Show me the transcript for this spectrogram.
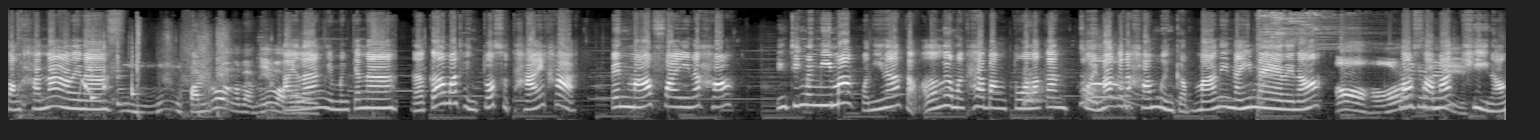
สองขาหน้าเลยนะ อืมฟันร่วงกันแบบนี้บอกต่อยเลแรยงอยู่เหมือนกันนะ แล้วก็มาถึงตัวสุดท้ายค่ะ เป็นม้าไฟนะคะ จริงๆ มันมีมากกว่านี้นะ แต่ว่าเราเลือกมาแค่บางตัวแล้วกัน สวยมากเลยนะคะ เหมือนกับม้าในไนท์แมร์เลยเนาะโอ้โหเราสามารถดูดิขี่น้อง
